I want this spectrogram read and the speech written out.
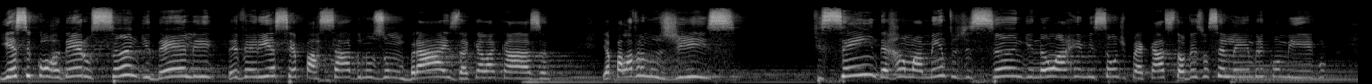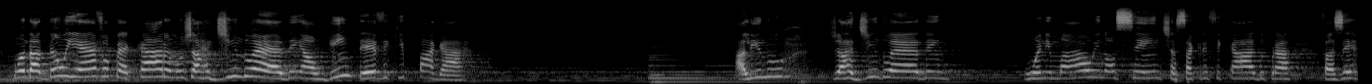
E esse cordeiro, o sangue dele deveria ser passado nos umbrais daquela casa. E a palavra nos diz que sem derramamento de sangue não há remissão de pecados. Talvez você lembre comigo, quando Adão e Eva pecaram no jardim do Éden, alguém teve que pagar Ali no jardim do Éden, um animal inocente é sacrificado para fazer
